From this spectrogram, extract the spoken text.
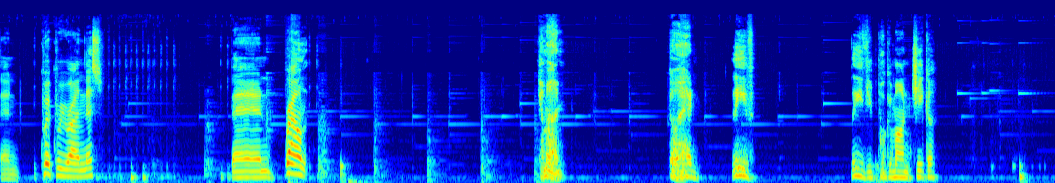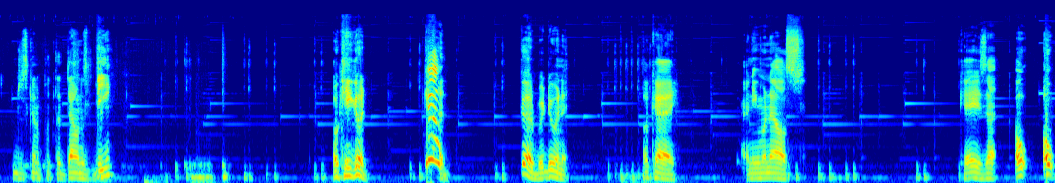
Then, quick rewind this. Then, brown. Come on. Go ahead. Leave. Leave, you Pokemon Chica. I'm just gonna put that down as B. Okay, good. Good. Good, we're doing it. Okay. Anyone else? Okay, is that... Oh, oh!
